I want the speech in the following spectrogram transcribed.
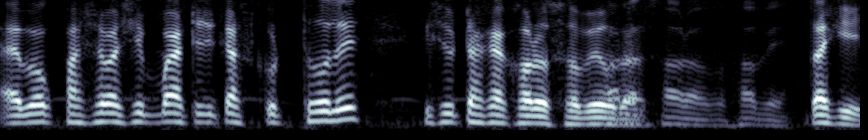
এবং পাশাপাশি মাটির কাজ করতে হলে কিছু টাকা খরচ হবে ওনার। হবে- নাকি?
